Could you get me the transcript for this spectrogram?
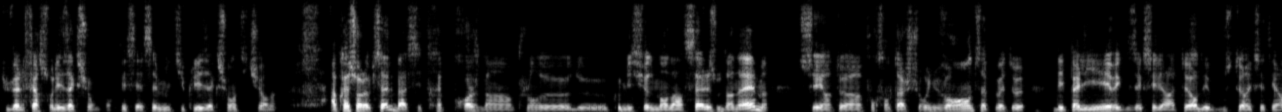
tu vas le faire sur les actions pour que tes CSM multiplient les actions anti-churn. Après, sur l'upsell, bah, c'est très proche d'un plan de, commissionnement d'un sales ou d'un AM. C'est un, pourcentage sur une vente, ça peut être des paliers avec des accélérateurs, des boosters, etc.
